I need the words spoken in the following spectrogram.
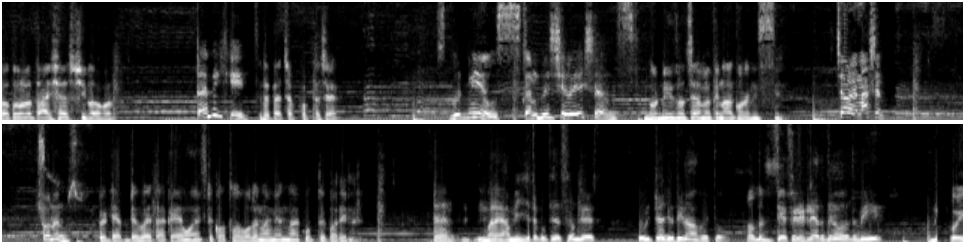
গতকাল তো আয়সা আসছিল আবার। তাই নাকি? সেটা প্যাচ আপ করতে চায়। Good news congratulations good news হচ্ছে আমি ওকে না করে দিচ্ছি। চলেন আসেন। শোনেন ড্যাব ডেবায় থাকা এমন একটা কথা বলেন আমি না করতে পারি না। হ্যাঁ মানে আমি যেটা বলতে চাচ্ছিলাম যে ওইটা যদি না হইতো তাহলে ডেফিনেটলি এতদিন আমাদের বিয়ে ওই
